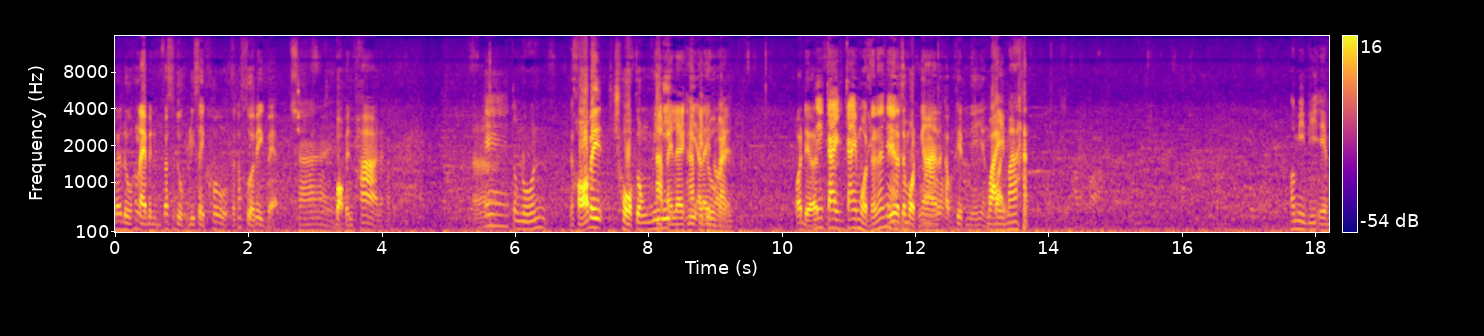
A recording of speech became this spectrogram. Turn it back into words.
ก็ดูข้างในเป็นวัสดุรีไซเคิลแต่ก็สวยไปอีกแบบ ใช่ เบาะเป็นผ้านะครับอ่าเอ๊ะตรงนู้น เดี๋ยวขอไปโฉบตรงมิอะนิไปเลยครับมีอะไรไปดูหน่กัอยนเพราะเดี๋ยวนี่ใกล้ใกล้หมดแล้วนะเนี่ยนี่เราจะหมดงานนะครับคลิปนี้อย่างไวมาก เพราะมี BM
